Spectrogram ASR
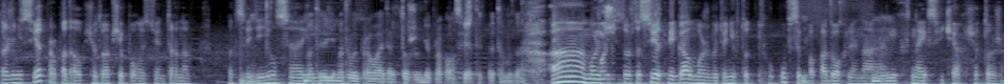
Даже не свет пропадал, почему-то вообще полностью интернет отсоединился. Mm-hmm. И... Ну, это, видимо, твой провайдер тоже у меня пропал свет, и поэтому да. А, может, может... быть, то, что свет мигал, может быть, у них тут упсы поподохли на mm-hmm. их на их свечах еще тоже.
